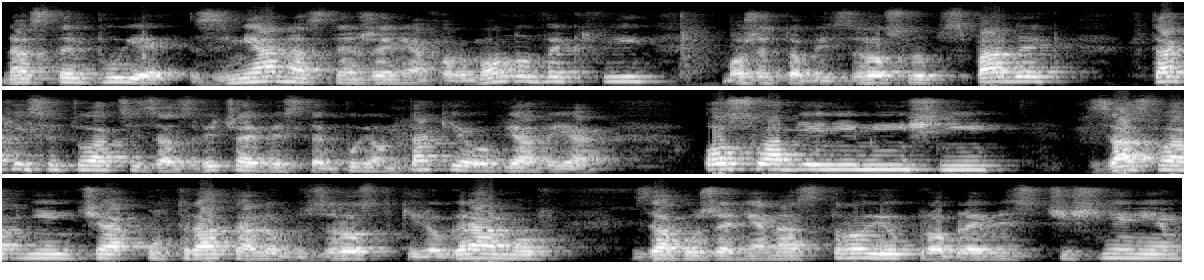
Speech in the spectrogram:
następuje zmiana stężenia hormonów we krwi, może to być wzrost lub spadek. W takiej sytuacji zazwyczaj występują takie objawy jak osłabienie mięśni, zasłabnięcia, utrata lub wzrost kilogramów, zaburzenia nastroju, problemy z ciśnieniem,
